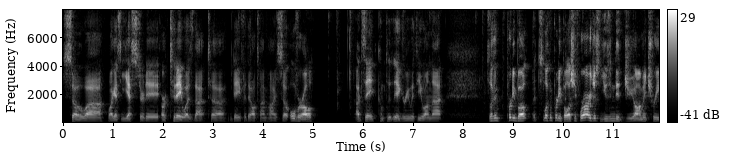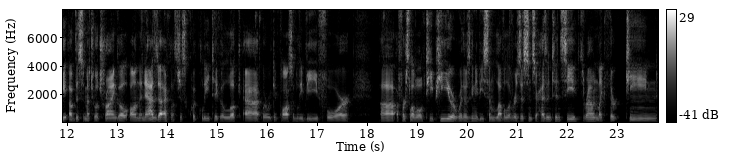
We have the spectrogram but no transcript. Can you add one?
So, uh, well, I guess yesterday or today was that uh, day for the all-time high. So overall, I'd say completely agree with you on that. It's looking pretty bull. It's looking pretty bullish. If we are just using the geometry of the symmetrical triangle on the Nasdaq, let's just quickly take a look at where we could possibly be for uh, a first level of TP or where there's going to be some level of resistance or hesitancy. It's around like 13,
